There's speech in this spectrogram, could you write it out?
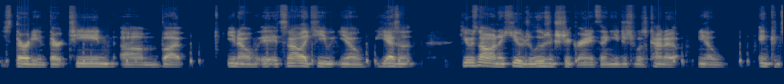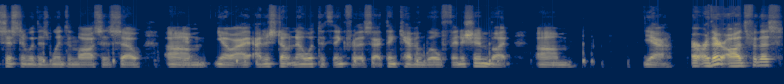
he's thirty and thirteen, um, but you know, it, it's not like he, you know, he hasn't, he was not on a huge losing streak or anything. He just was kind of, you know, inconsistent with his wins and losses. So, um, you know, I, I just don't know what to think for this. I think Kevin will finish him, but, um, yeah. Are, are there odds for this?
